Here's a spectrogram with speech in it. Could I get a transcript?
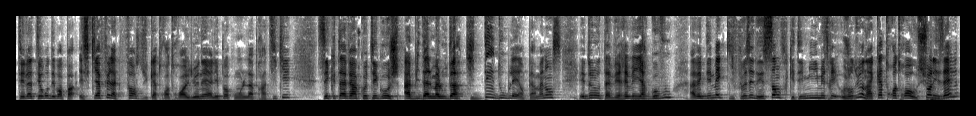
tes, latéraux débordent pas. Et ce qui a fait la force du 4-3-3 lyonnais à l'époque où on l'a pratiqué, c'est que t'avais un côté gauche Abidal Malouda qui dédoublait en permanence, et de l'autre t'avais Réveillère Govou avec des mecs qui faisaient des centres qui étaient millimétrés. Aujourd'hui on a un 4-3-3 où sur les ailes,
